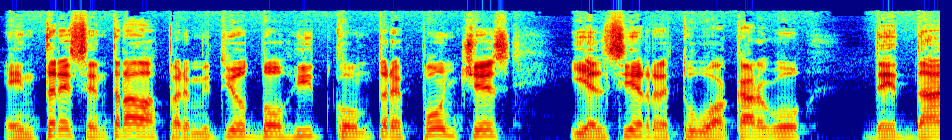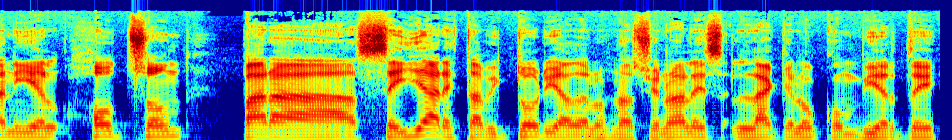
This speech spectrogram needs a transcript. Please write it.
en tres entradas permitió dos hits con tres ponches y el cierre estuvo a cargo de Daniel Hudson para sellar esta victoria de los Nacionales, la que lo convierte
